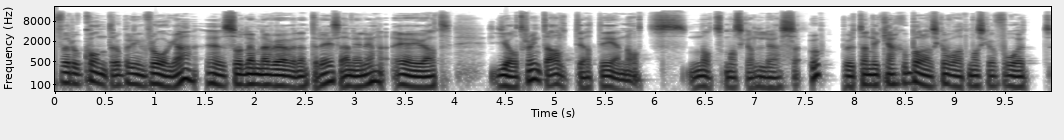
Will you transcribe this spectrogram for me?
för att kontra på din fråga eh, så lämnar vi över den till dig sen Elin. Är ju att jag tror inte alltid att det är något, något som man ska lösa upp. Utan det kanske bara ska vara att man ska få ett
